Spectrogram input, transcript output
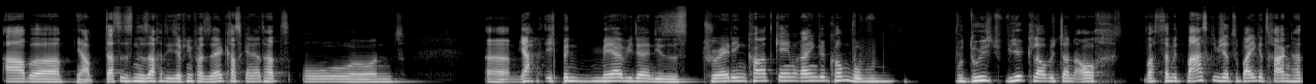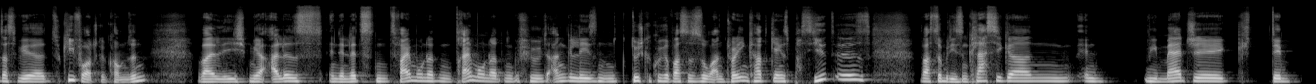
Aber ja, das ist eine Sache, die sich auf jeden Fall sehr krass geändert hat. Und ähm, ja, ich bin mehr wieder in dieses Trading Card Game reingekommen, wo, wodurch wir, glaube ich, dann auch, was damit maßgeblich dazu beigetragen hat, dass wir zu Keyforge gekommen sind, weil ich mir alles in den letzten zwei Monaten, drei Monaten gefühlt angelesen und durchgeguckt habe, was so an Trading Card Games passiert ist, was so mit diesen Klassikern in, wie Magic, dem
